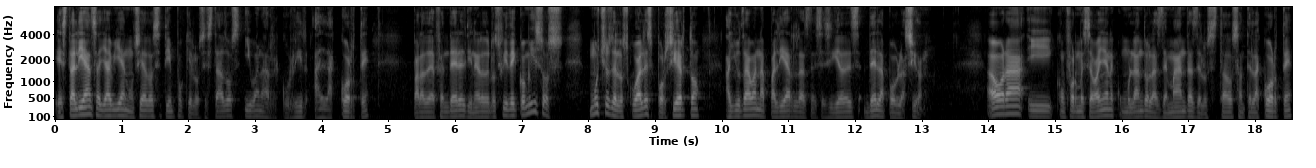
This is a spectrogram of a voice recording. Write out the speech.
Esta alianza ya había anunciado hace tiempo que los estados iban a recurrir a la Corte para defender el dinero de los fideicomisos, muchos de los cuales, por cierto, ayudaban a paliar las necesidades de la población. Ahora, y conforme se vayan acumulando las demandas de los estados ante la Corte,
